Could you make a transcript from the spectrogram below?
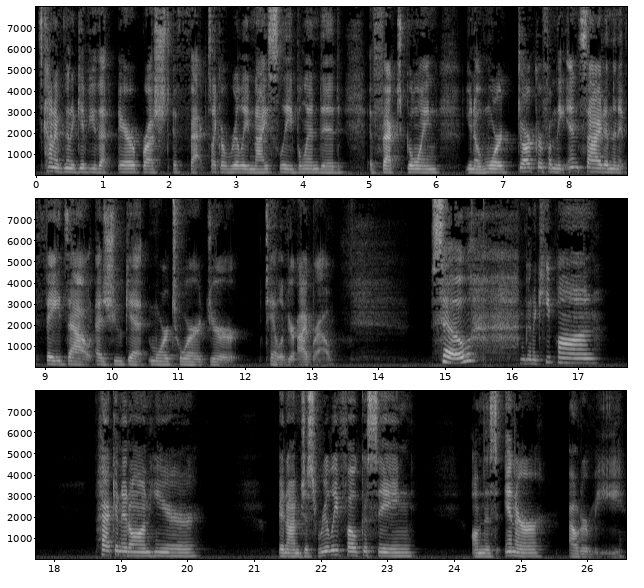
it's kind of going to give you that airbrushed effect, like a really nicely blended effect going, you know, more darker from the inside and then it fades out as you get more toward your tail of your eyebrow. So I'm going to keep on packing it on here. And I'm just really focusing on this inner outer V.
